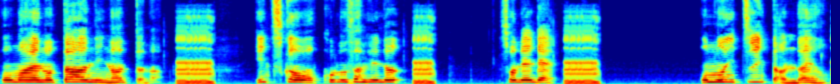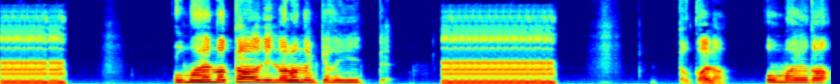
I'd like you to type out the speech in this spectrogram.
お前のターンになったら、いつかは殺される。それで、思いついたんだよ。お前のターンにならなきゃいいって。だから、お前が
